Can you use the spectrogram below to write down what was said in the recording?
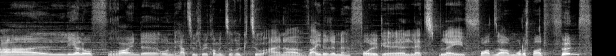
Hallo Freunde und herzlich willkommen zurück zu einer weiteren Folge Let's Play Forza Motorsport 5.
